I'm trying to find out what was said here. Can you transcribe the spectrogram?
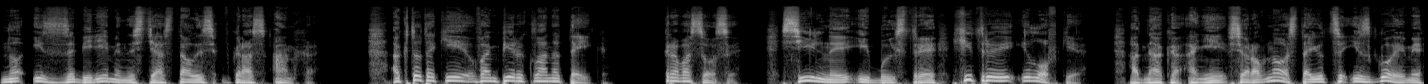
но из-за беременности осталась в Грас-Анха. А кто такие вампиры клана Тейк? Кровососы. Сильные и быстрые, хитрые и ловкие. Однако они все равно остаются изгоями,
